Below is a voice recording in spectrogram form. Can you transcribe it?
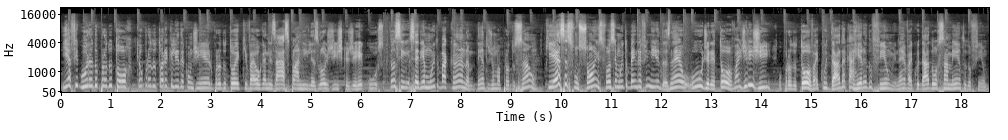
E a figura do produtor, que é o produtor é que lida com dinheiro, o produtor é que vai organizar as planilhas logísticas de recursos. Então, assim, seria muito bacana dentro de uma produção que essas funções fossem muito bem definidas, né? O, o diretor vai dirigir, o produtor vai cuidar da carreira do filme, né? Vai cuidar do orçamento do filme.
